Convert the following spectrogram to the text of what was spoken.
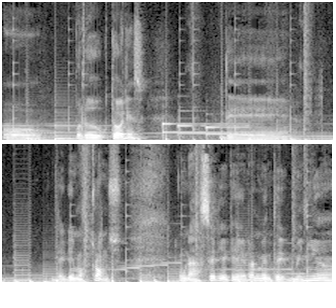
o productores de, Game of Thrones. Una serie que realmente venía,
